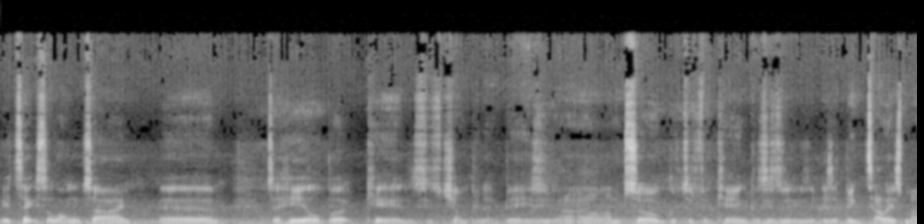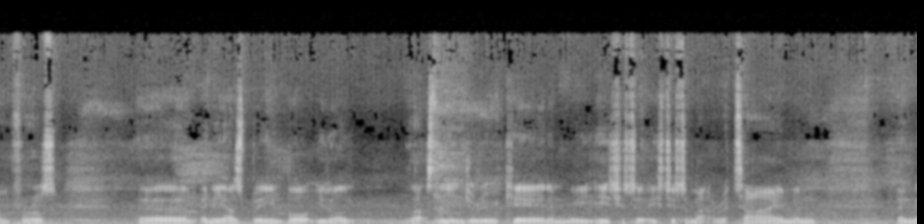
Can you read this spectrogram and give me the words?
it takes a long time um, to heal, but Kane's is chomping at bit. I'm so gutted for Kane because he's, he's a, big talisman for us, um, and he has been. But you know that's the injury with Kane, and we it's just a, it's just a matter of time and. And,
